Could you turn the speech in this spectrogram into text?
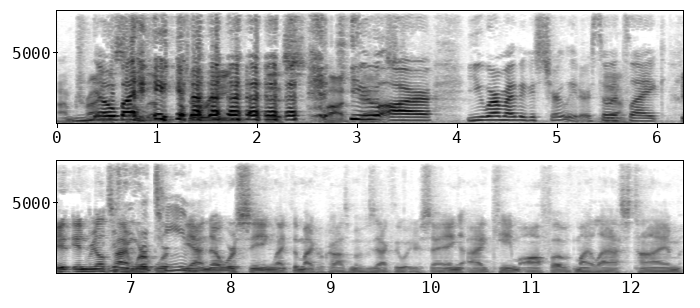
I'm trying Nobody. to sell them during this podcast. you are, you are my biggest cheerleader. So Yeah. it's like, In, in real time, we're, we're yeah, no, we're seeing like the microcosm of exactly what you're saying. I came off of my last time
